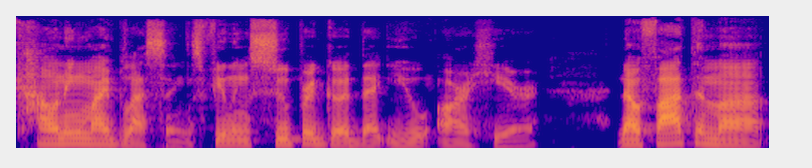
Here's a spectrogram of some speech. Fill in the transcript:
Counting my blessings, feeling super good that you are here. Now, Fatima,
